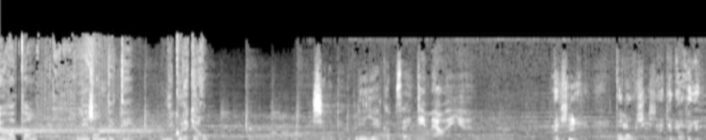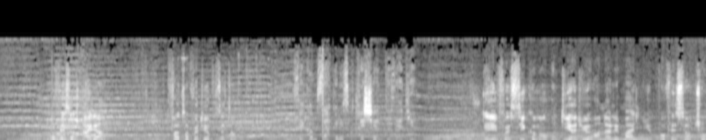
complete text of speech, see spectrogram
Europe 1, légende d'été. Nicolas Caro. Je ne peux oublier comme ça a été merveilleux. Merci. Pour moi aussi, ça a été merveilleux. Professeur Schneider Votre voiture vous attend. C'est comme ça que les Autrichiens disent adieu. Et voici comment on dit adieu en Allemagne, professeur Jones.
